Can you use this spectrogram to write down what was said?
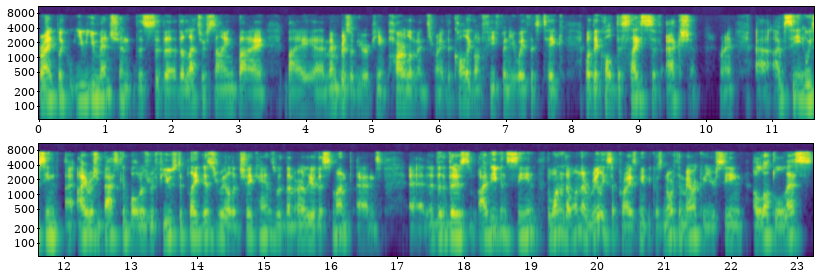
right? Like you, you mentioned this the the letter signed by by uh, members of European Parliament, right? The calling on FIFA and UEFA to take what they call decisive action, right? Uh, I've seen we've seen uh, Irish basketballers refuse to play Israel and shake hands with them earlier this month, and uh, there's I've even seen the one the one that really surprised me because North America you're seeing a lot less.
